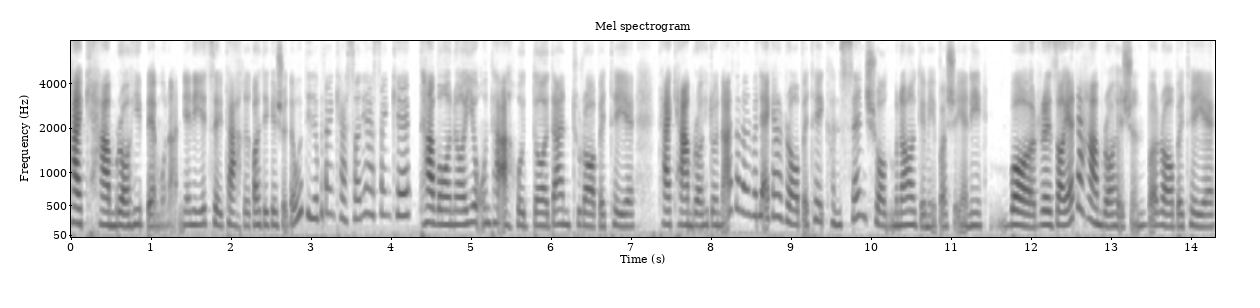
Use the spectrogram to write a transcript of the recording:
تک همراهی بمونن. یعنی یه سری تحقیقاتی که شده بود دیده بودن کسانی هستن که توانایی اون تعهد دادن تو رابطه تک همراهی رو ندارن ولی اگر رابطه کنسنشوال مناگمی باشه یعنی با رضایت همراهشون با رابطه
